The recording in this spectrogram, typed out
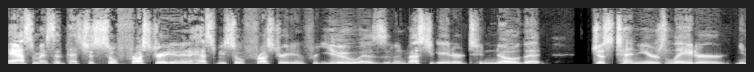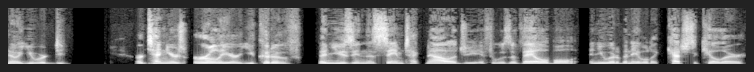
asked him i said that's just so frustrating and it has to be so frustrating for you as an investigator to know that just 10 years later you know you were d or 10 years earlier you could have been using the same technology if it was available and you would have been able to catch the killer.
